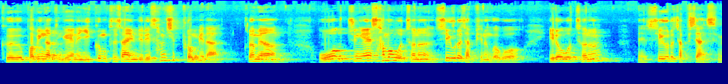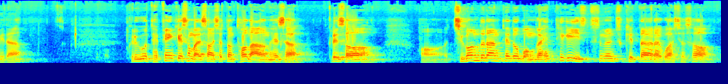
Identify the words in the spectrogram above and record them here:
그 법인 같은 경우에는 입금 불사임률이 30%입니다. 그러면 5억 중에 3억 5천은 수익으로 잡히는 거고 1억 5천은 네, 수익으로 잡히지 않습니다. 그리고 대표님께서 말씀하셨던 더 나은 회사. 그래서 어, 직원들한테도 뭔가 혜택이 있으면 좋겠다라고 하셔서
